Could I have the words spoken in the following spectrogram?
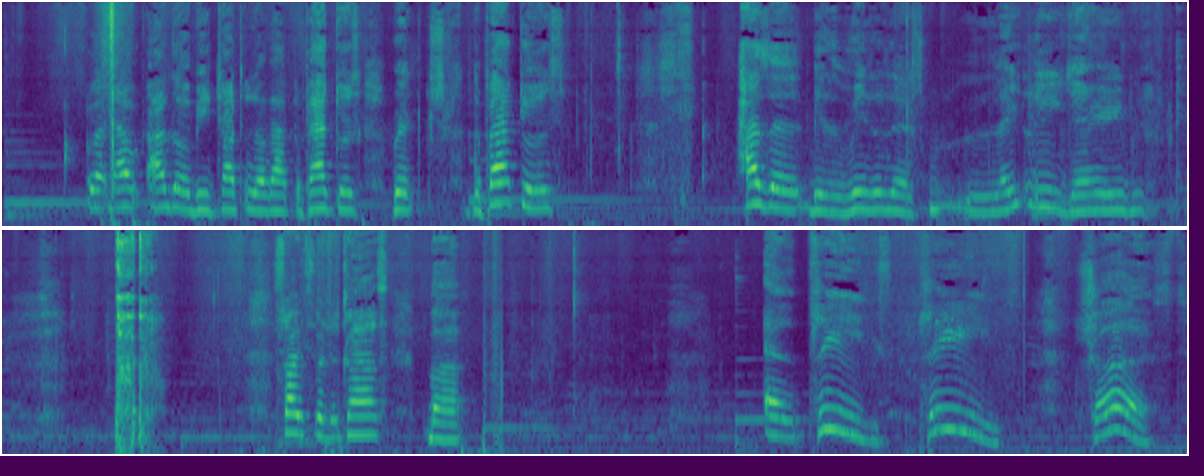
right now, I'm going to be talking about the Packers, which the Packers hasn't been winning this lately game. Sorry for the cough, but and please, please, just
